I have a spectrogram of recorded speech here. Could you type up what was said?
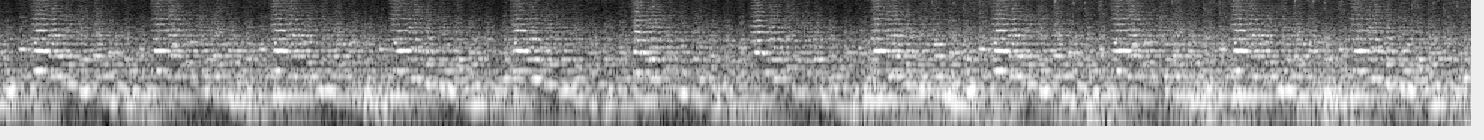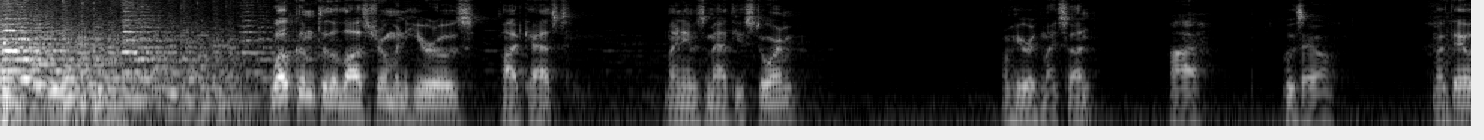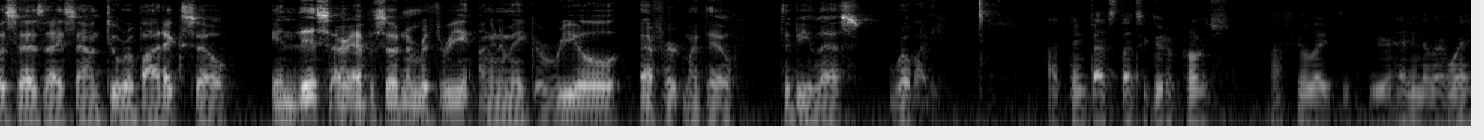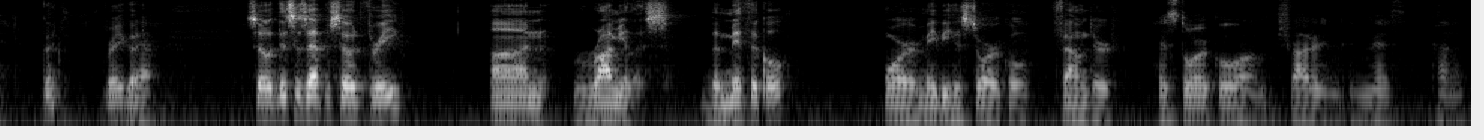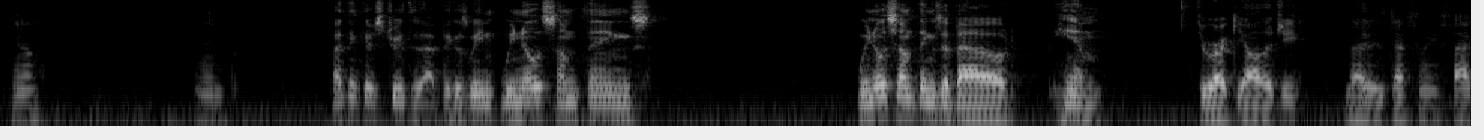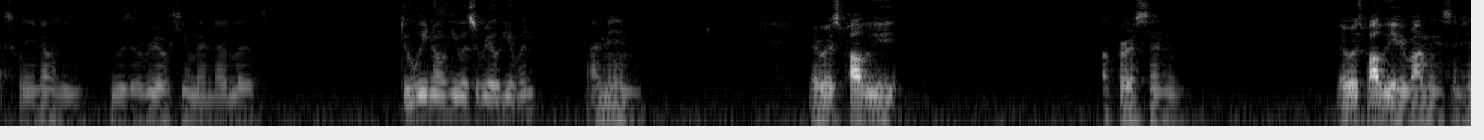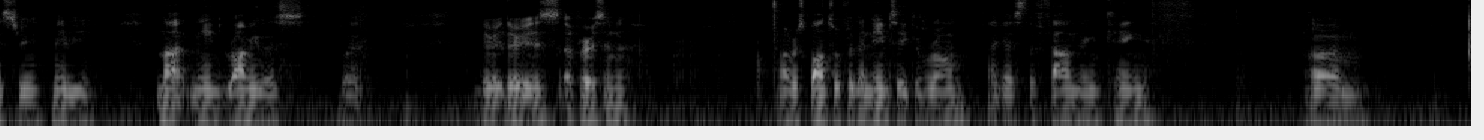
Welcome to the Lost Roman Heroes podcast. My name is Matthew Storm. I'm here with my son. Hi, Mateo. Mateo says that I sound too robotic, so in this, our episode number three, I'm going to make a real effort, Mateo, to be less roboty. I think that's that's a good approach. I feel like you're heading the right way. Good. Very good. Yeah. So, this is episode three on Romulus, the mythical or maybe historical founder. Historical, um, shrouded in, in myth, kind of. You know. I mean, I think there's truth to that because we, we know some things. We know some things about him through archaeology. that The- is definitely a fact. We know he he was a real human that lived. Do we know he was a real human? I mean, there was probably a person. There was probably a Romulus in history, maybe not named Romulus, but there there is a person uh, responsible for the namesake of Rome. I guess the founding king. Um,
